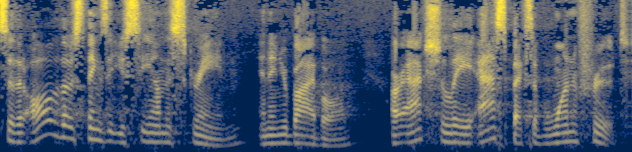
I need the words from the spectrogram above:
So that all of those things that you see on the screen and in your Bible are actually aspects of one fruit.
